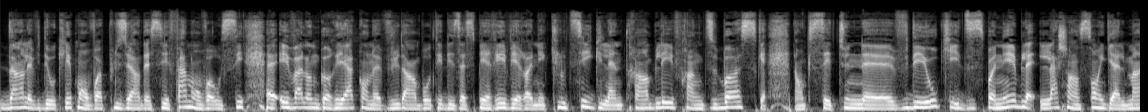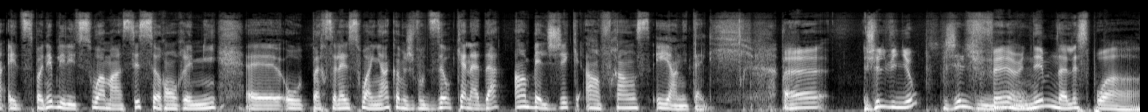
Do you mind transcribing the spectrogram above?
dans le vidéoclip, on voit plusieurs de ses fans. On voit aussi Eva Longoria qu'on a vu dans Beauté désespérée, Véronique Cloutier, Guylaine Tremblay, Franck Dubosc. Donc, c'est une vidéo qui est disponible. La chanson également est disponible et les sous amassés seront remis euh, au personnel soignant, comme je vous le disais, au Canada, en Belgique, en France et en Italie. Euh, Gilles Vigneault Gilles qui fait un hymne à l'espoir.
